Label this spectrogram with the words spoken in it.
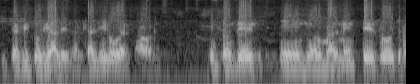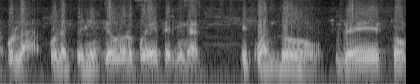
y territoriales, alcaldes y gobernadores. Entonces, normalmente eso ya por la, por la experiencia uno lo puede determinar que cuando sucede esto,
